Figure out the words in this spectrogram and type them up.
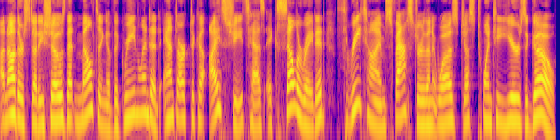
Another study shows that melting of the Greenland and Antarctica ice sheets has accelerated three times faster than it was just 20 years ago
